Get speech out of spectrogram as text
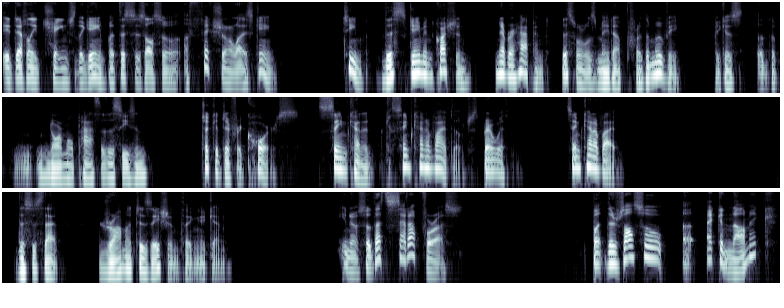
it definitely changed the game, but this is also a fictionalized game. Team, this game in question never happened. This one was made up for the movie because the normal path of the season took a different course. Same kind of same kind of vibe though. Just bear with me. Same kind of vibe. This is that dramatization thing again. You know, so that's set up for us. But there's also uh, economic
